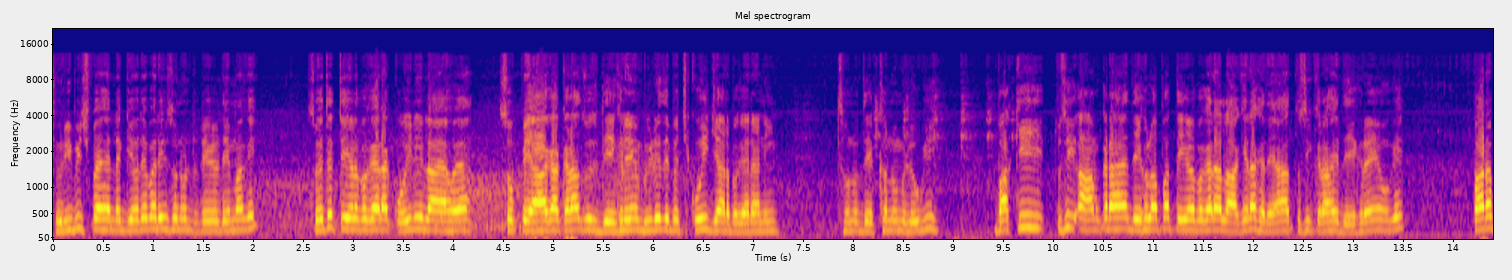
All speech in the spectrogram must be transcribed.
ਛੁਰੀ ਵੀ ਸਪੈਸ਼ਲ ਲੱਗੀ, ਉਹਦੇ ਬਾਰੇ ਵੀ ਤੁਹਾਨੂੰ ਡਿਟੇਲ ਦੇਵਾਂਗੇ। ਸੋ ਇਹ ਤੇ ਤੇਲ ਵਗੈਰਾ ਕੋਈ ਨਹੀਂ ਲਾਇਆ ਹੋਇਆ। ਸੋ ਪਿਆਗਾ ਕਰਾ, ਤੁਸੀਂ ਦੇਖ ਰਹੇ ਹੋ ਵੀਡੀਓ ਦੇ ਵਿੱਚ ਕੋਈ ਜਰ ਵਗੈਰਾ ਨਹੀਂ। ਤੁਹਾਨੂੰ ਦੇਖਣ ਨੂੰ ਮਿਲੂਗੀ। ਬਾਕੀ ਤੁਸੀਂ ਆਮ ਕਰਾਹੇ ਦੇਖ ਲਓ, ਆਪਾਂ ਤੇਲ ਵਗੈਰਾ ਲਾ ਕੇ ਰੱਖਦੇ ਆ ਤੁਸੀਂ ਕਰਾਹੇ ਦੇਖ ਰਹੇ ਹੋਗੇ ਪਰ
